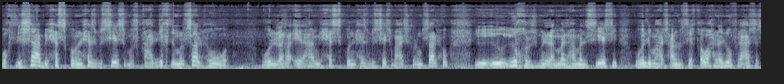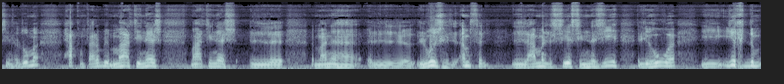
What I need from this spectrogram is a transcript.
وقت الشعب يحس كون الحزب السياسي مش قاعد يخدم لصالحه هو والراي العام يحس كون الحزب السياسي ما عادش يخدم لصالحه يخرج من العمل السياسي واللي ما عادش عنده ثقة. وإحنا اليوم في العشر سنين هذوما حق نتاع ربي ما اعطيناش ما اعطيناش معناها الوجه الأمثل للعمل السياسي النزيه اللي هو يخدم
